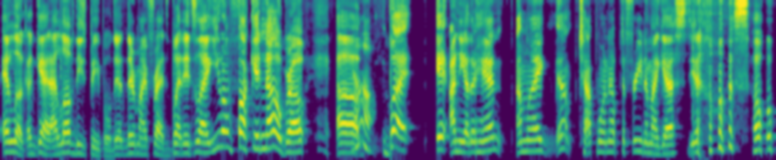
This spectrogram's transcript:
And look again i love these people. They're, they're my friends. But it's like you don't fucking know bro. Uh, no. but it, on the other hand i'm like yeah, chop one up to freedom i guess you know? So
